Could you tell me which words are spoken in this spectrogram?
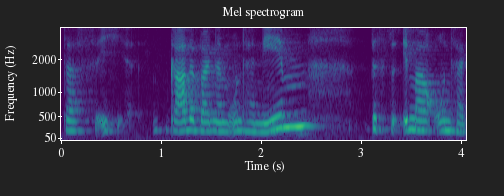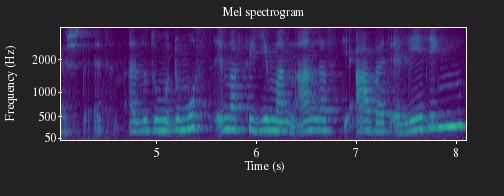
dass ich gerade bei einem Unternehmen bist du immer untergestellt. Also du, du musst immer für jemanden anders die Arbeit erledigen,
